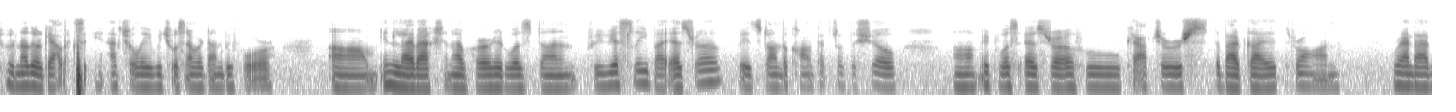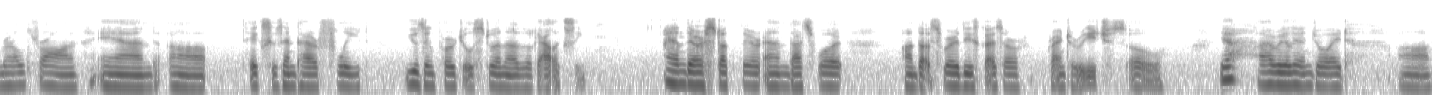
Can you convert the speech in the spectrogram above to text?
to another galaxy actually, which was never done before. Um, in live action, I've heard it was done previously by Ezra based on the context of the show um, it was Ezra who captures the bad guy Thrawn, Grand Admiral Thrawn, and uh, takes his entire fleet using purrgils to another galaxy. And they're stuck there, and that's what uh, that's where these guys are trying to reach. So, yeah, I really enjoyed uh,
